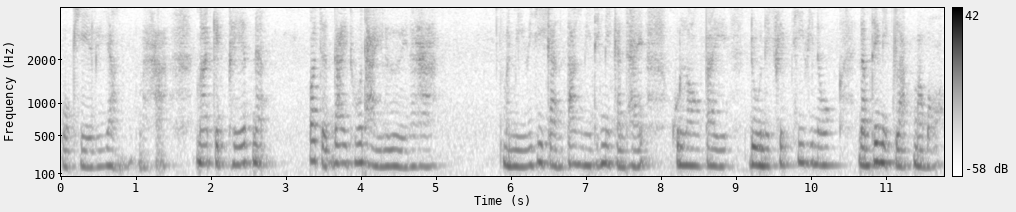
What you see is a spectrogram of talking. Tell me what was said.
โอเคหรืออยังนะคะ Marketplace เนี่ยก็จะได้ทั่วไทยเลยนะคะ มันมีวิธีการตั้งมีเทคนิคการใช้ คุณลองไปดูในคลิปที่พี่นกนำเทคนิคลับมาบอก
